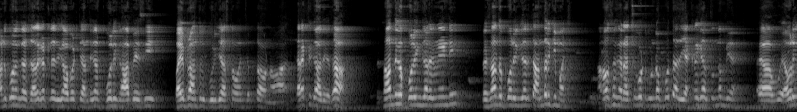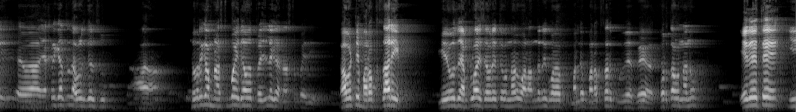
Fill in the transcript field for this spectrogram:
అనుకూలంగా జరగట్లేదు కాబట్టి అందుకని పోలింగ్ ఆపేసి భయభ్రాంతులకు గురి చేస్తామని చెప్తా ఉన్నాం. కరెక్ట్ కాదు కదా? ప్రశాంతంగా పోలింగ్ జరగనియండి. ప్రశాంత పోలింగ్ జరిగితే అందరికీ మంచిది. అనవసరంగా రెచ్చగొట్టుకుంటా పోతే అది ఎక్కడికి వెళ్తుందో ఎవరి ఎక్కడికి వెళ్తుందో ఎవరికి తెలుసు? చివరిగా నష్టపోయేది ఎవరు? ప్రజలే కదా నష్టపోయేది. కాబట్టి మరొకసారి ఈరోజు ఎంప్లాయీస్ ఎవరైతే ఉన్నారో వాళ్ళందరినీ కూడా మళ్ళీ మరొకసారి కోరుతా ఉన్నాను. ఏదైతే ఈ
